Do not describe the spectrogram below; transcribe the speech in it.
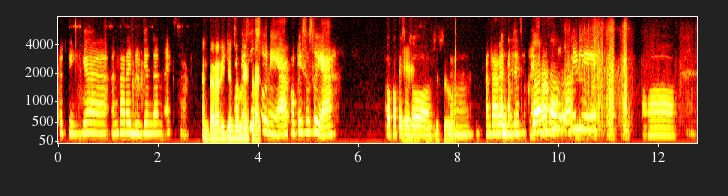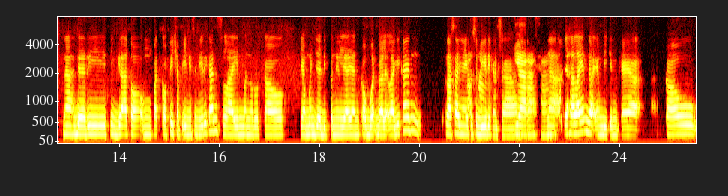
ketiga antara dijen dan ekstrak. Antara dijen sama ekstrak. Kopi susu nih ya, kopi susu ya. Oh, kopi susu. kopi susu. Hmm. Antara, antara dijen sama ekstrak aku mau pilih. Oh. Nah, dari tiga atau empat coffee shop ini sendiri kan selain menurut kau yang menjadi penilaian kau buat balik lagi kan rasanya itu sendiri kan, Sa? Iya, rasa. Nah, ada hal lain nggak yang bikin kayak kau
